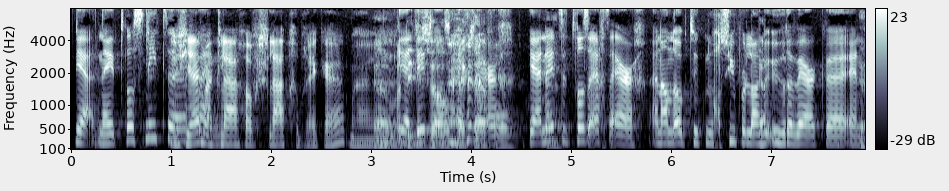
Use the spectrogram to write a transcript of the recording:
ja, nee, het was niet. Uh, dus jij fijn. maar klagen over slaapgebrek, hè? Maar, ja, maar ja, dit, dit is wel was echt erg. Ja, nee, het was echt erg. En dan ook natuurlijk nog super lange Ja. uren werken. En, uh,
